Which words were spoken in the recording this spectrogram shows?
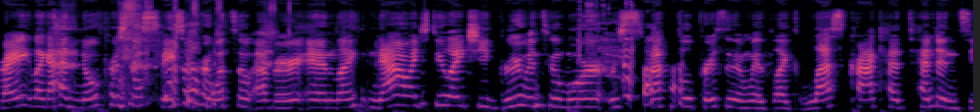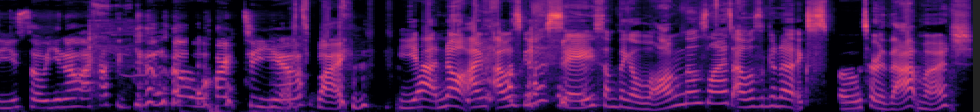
right? Like I had no personal space with her whatsoever. And like now I just feel like she grew into a more respectful person with like less crackhead tendencies. So, you know, I have to give the award to you. That's fine. Yeah, no, I I was gonna say something along those lines. I wasn't gonna expose her that much.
